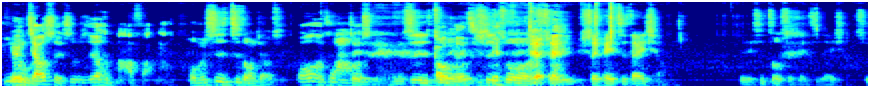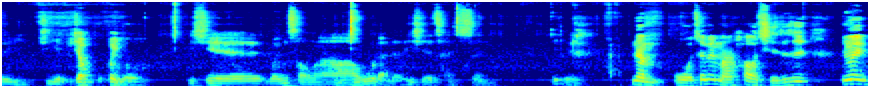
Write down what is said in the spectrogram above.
因为浇水是不是就很麻烦啊？我们是自动浇水，哦，哇对，我们是做是做水 水培植栽墙，对，是做水培植栽墙，所以也比较不会有一些蚊虫啊污染的一些产生。对，那我这边蛮好奇的，就是因为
